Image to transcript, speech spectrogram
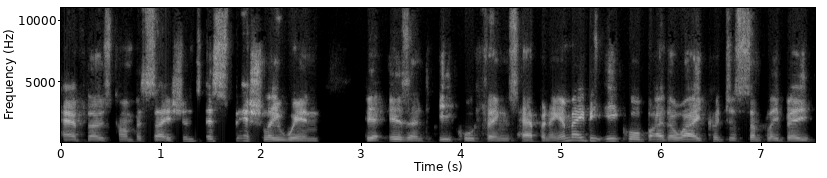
have those conversations, especially when there isn't equal things happening, and maybe equal, by the way, could just simply be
